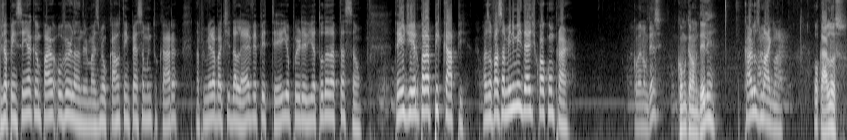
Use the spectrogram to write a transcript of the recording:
já pensei em acampar Overlander, mas meu carro tem peça muito cara. Na primeira batida leve é PT e eu perderia toda a adaptação. Tenho dinheiro para picape, mas não faço a mínima ideia de qual comprar. Como é o nome desse? Como que é o nome dele? Carlos Magno. Ô Carlos,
